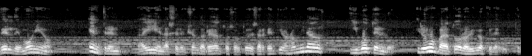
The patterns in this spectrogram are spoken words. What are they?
del demonio, entren ahí en la selección de relatos autores argentinos nominados y votenlo. Y lo mismo para todos los libros que les gusten.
